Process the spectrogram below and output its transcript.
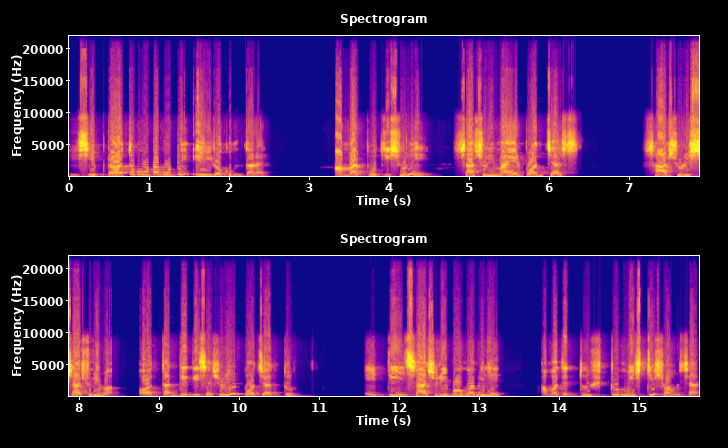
হিসেবটা হয়তো মোটামুটি এই রকম দাঁড়ায়। আমার পঁচিশ হলে শাশুড়ি মায়ের পঞ্চাশ শাশুড়ির শাশুড়ি মা, অর্থাৎ দিদি শাশুড়ির পঁচাত্তর। এই তিন শাশুড়ি বৌমা মিলে আমাদের দুষ্টু মিষ্টি সংসার।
